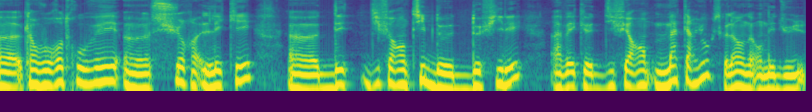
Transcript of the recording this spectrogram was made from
euh, quand vous retrouvez euh, sur les quais euh, des différents types de, filets avec différents matériaux, parce que là, on, est du,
